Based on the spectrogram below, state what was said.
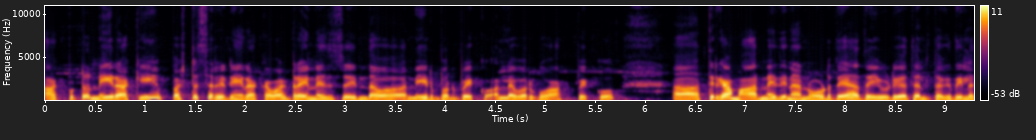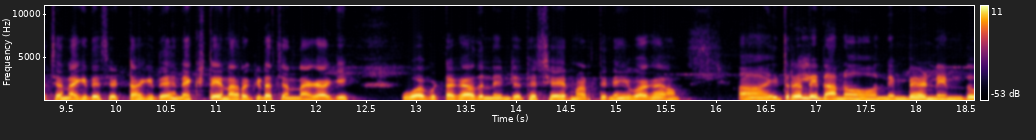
ಹಾಕ್ಬಿಟ್ಟು ನೀರು ಹಾಕಿ, ಫಸ್ಟ್ ಸರಿ ನೀರು ಹಾಕವ ಡ್ರೈನೇಜಿಂದ ನೀರು ಬರಬೇಕು, ಅಲ್ಲೇವರೆಗೂ ಹಾಕಬೇಕು. ತಿರ್ಗಾ ಮಾರನೇ ದಿನ ನೋಡಿದೆ, ಅದು ಈ ವಿಡಿಯೋದಲ್ಲಿ ತೆಗೆದಿಲ್ಲ, ಚೆನ್ನಾಗಿದೆ, ಸೆಟ್ಟಾಗಿದೆ. ನೆಕ್ಸ್ಟ್ ಏನಾದ್ರು ಗಿಡ ಚೆನ್ನಾಗಾಗಿ ಹೂವು ಬಿಟ್ಟಾಗ ಅದನ್ನು ನಿಮ್ಮ ಜೊತೆ ಶೇರ್ ಮಾಡ್ತೀನಿ. ಇವಾಗ ಇದರಲ್ಲಿ ನಾನು ನಿಂಬೆಹಣ್ಣಿಂದು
